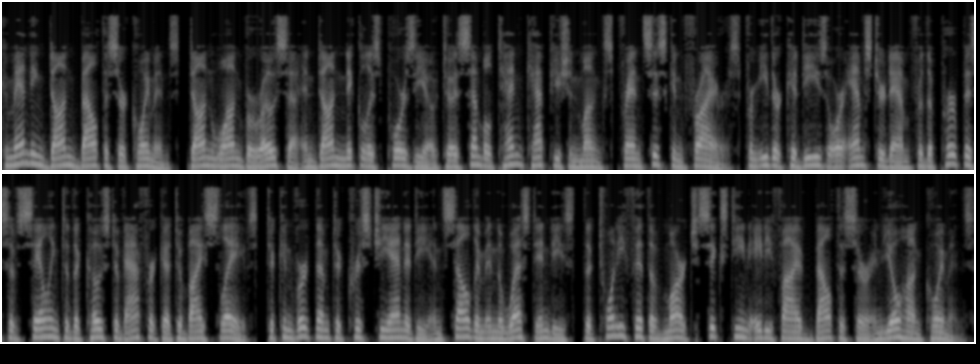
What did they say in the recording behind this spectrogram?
commanding Don Balthasar Coymans, Don Juan Barossa and Don Nicolas Porzio to assemble ten Capuchin monks Franciscan friars from either Cadiz or Amsterdam for the purpose of sailing to the coast of Africa to buy slaves, to convert them to Christianity and sell them in the West Indies. 25 March 1685 Balthasar and Johann Coymans.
